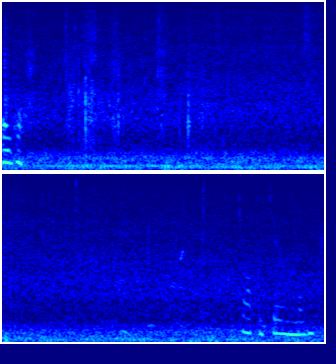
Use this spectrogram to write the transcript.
ô không cho cái chân mình.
